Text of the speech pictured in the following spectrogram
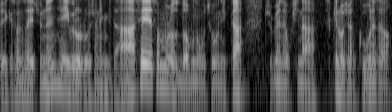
저에게 선사해주는 헤이브로 로션입니다. 새해 선물로도 너무너무 좋으니까 주변에 혹시나 스킨 로션 구분해서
